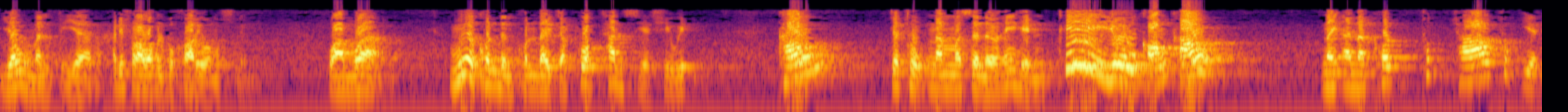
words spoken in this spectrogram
يوم القيامة حديث رواه البخاري ومسلم ความว่าเมื่อคนหนึ่งคนใดจากพวกท่านเสียชีวิตเขาจะถูกนำมาเสนอให้เห็นที่อยู่ของเขา ในอนาคตทุกเช้าทุกเย็น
